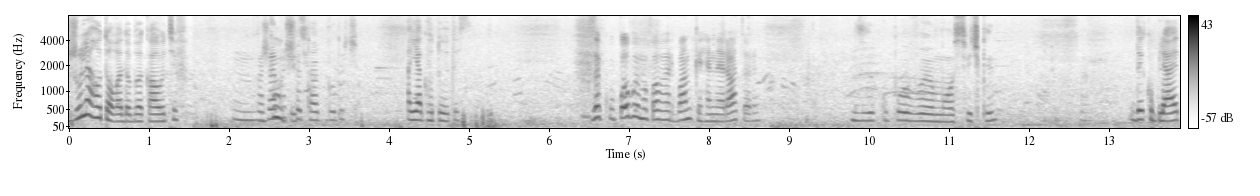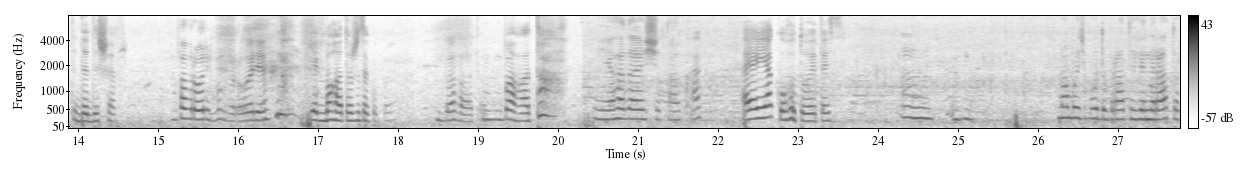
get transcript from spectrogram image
Жуля готова до блекаутів. Вважаємо, що так будуть. А як готуєтесь? Закуповуємо павербанки, генератори. Закуповуємо свічки Де купляєте, де дешевше? в Аврорі. В Аврорі. Як багато вже закупили? Багато. Багато. Я гадаю, що так. А як готуєтесь? Мабуть, буду брати генератор,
